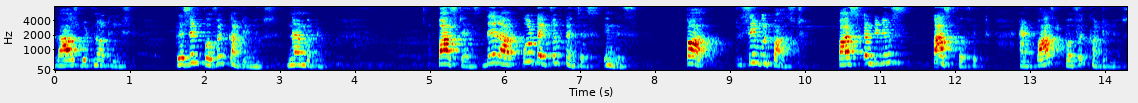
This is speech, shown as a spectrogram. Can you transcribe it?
Last but not least, present perfect continuous. Number two, past tense. There are four types of tenses in this. Pa- simple past, past continuous, past perfect, and past perfect continuous.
